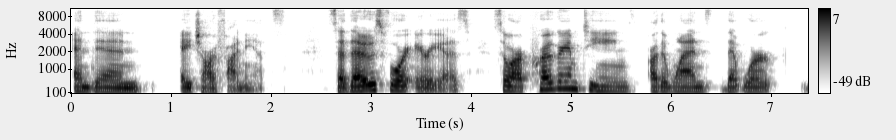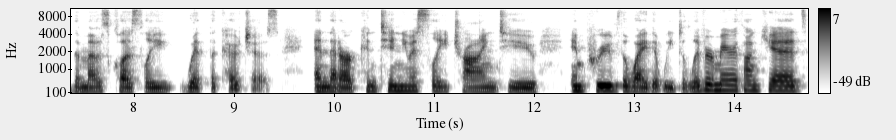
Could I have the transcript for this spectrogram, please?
and then HR finance. So those four areas. So our program teams are the ones that work the most closely with the coaches and that are continuously trying to improve the way that we deliver marathon kids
